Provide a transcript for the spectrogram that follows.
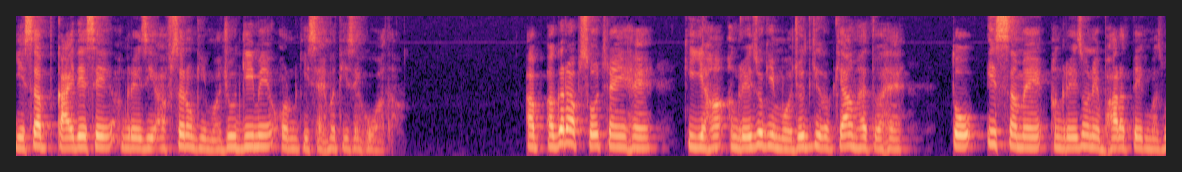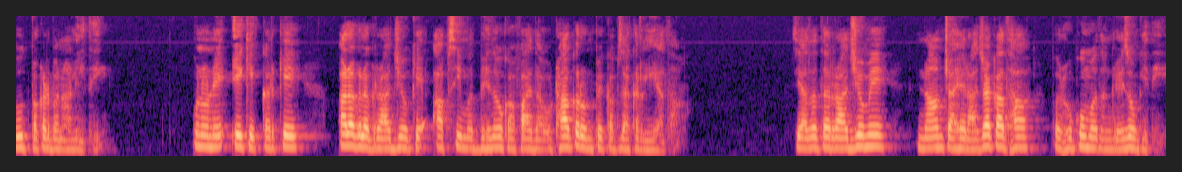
ये सब कायदे से अंग्रेज़ी अफसरों की मौजूदगी में और उनकी सहमति से हुआ था। अब अगर आप सोच रहे हैं कि यहाँ अंग्रेज़ों की मौजूदगी का क्या महत्व है तो इस समय अंग्रेज़ों ने भारत पर एक मज़बूत पकड़ बना ली थी। उन्होंने एक एक करके अलग अलग राज्यों के आपसी मतभेदों का फ़ायदा उठाकर उन पर कब्जा कर लिया था। ज़्यादातर राज्यों में नाम चाहे राजा का था, पर हुकूमत अंग्रेज़ों की थी।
